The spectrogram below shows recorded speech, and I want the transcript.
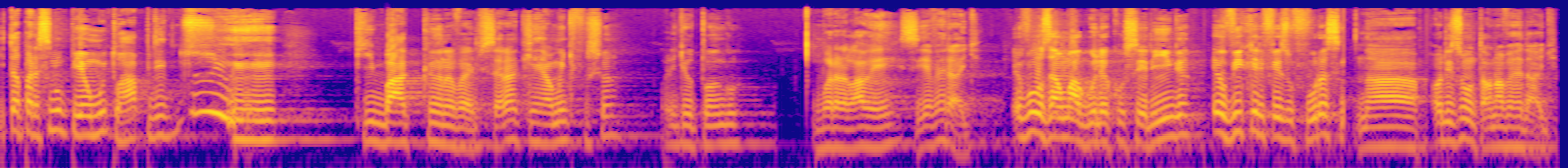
e tá parecendo um peão muito rápido e... Que bacana, velho. Será que realmente funciona? Olha de outro ângulo. Bora lá ver se é verdade. Eu vou usar uma agulha com seringa. Eu vi que ele fez o furo assim, na horizontal, na verdade.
